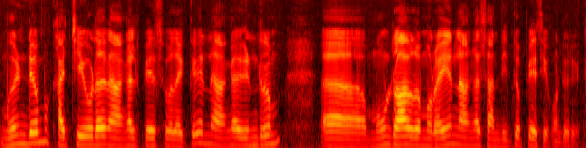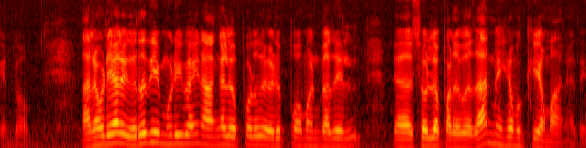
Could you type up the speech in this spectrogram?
மீண்டும் கட்சியுடன் நாங்கள் பேசுவதற்கு நாங்கள் இன்றும் மூன்றாவது முறையும் நாங்கள் சந்தித்து பேசி கொண்டிருக்கின்றோம் அதனுடைய இறுதி முடிவை நாங்கள் எப்பொழுது எடுப்போம் என்பதில் சொல்லப்படுவதுதான் மிக முக்கியமானது.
